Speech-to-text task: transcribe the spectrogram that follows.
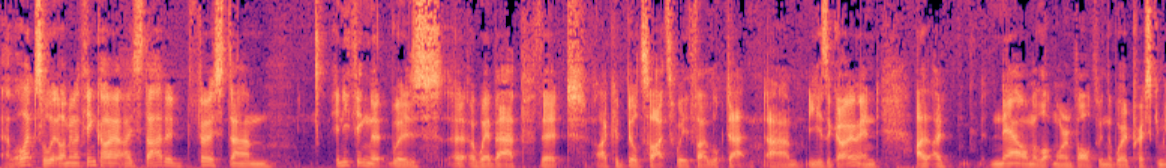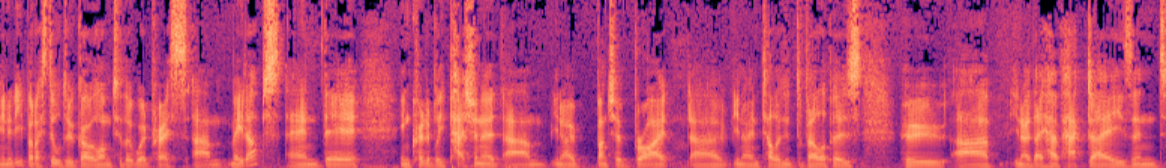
Uh, Well, absolutely. I mean, I think I, I started first. Um, anything that was a, web app that I could build sites with, I looked at um, years ago, and I, I now I'm a lot more involved in the WordPress community. But I still do go along to the WordPress um, meetups, and they're incredibly passionate. Um, you know, bunch of bright, uh, you know, intelligent developers who are, you know, they have hack days and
